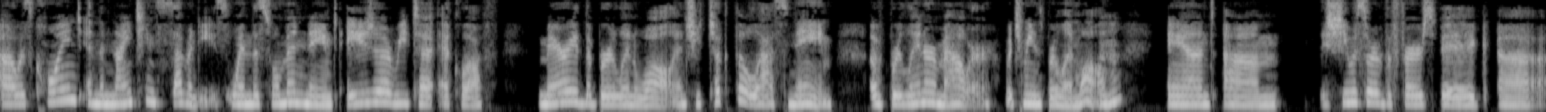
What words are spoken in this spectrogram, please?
uh, was coined in the 1970s when this woman named Eija-Riitta Eklöf married the Berlin Wall, and she took the last name of Berliner Mauer, which means Berlin Wall. And um, she was sort of the first big uh,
